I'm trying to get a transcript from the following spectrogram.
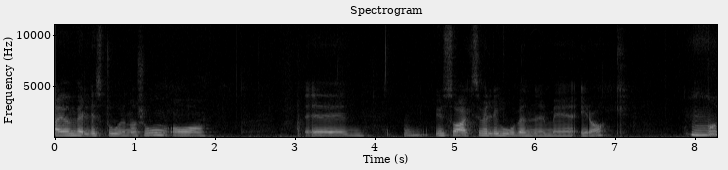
er jo en veldig stor nasjon, og eh, USA er ikke så veldig gode venner med Irak. Mm.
